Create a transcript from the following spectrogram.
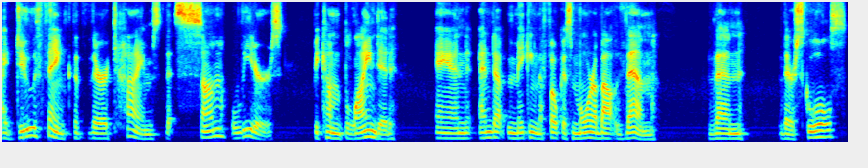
I do think that there are times that some leaders become blinded and end up making the focus more about them than their schools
